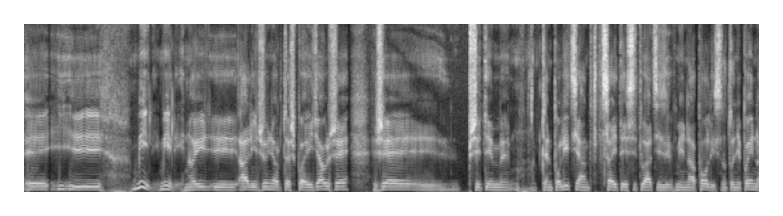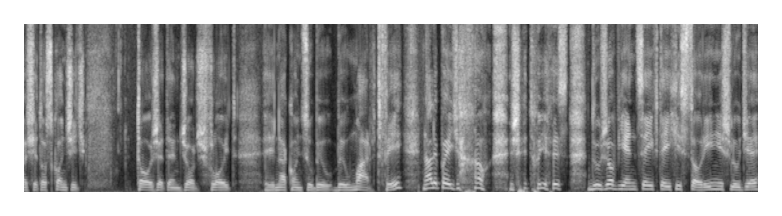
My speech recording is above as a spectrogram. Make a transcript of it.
y, mili, mili. No i Ali Junior też powiedział, że, że przy tym ten policjant w całej tej sytuacji w Minneapolis, no to nie powinno się to skończyć to, że ten George Floyd y, na końcu był, był martwy, no ale powiedział, że to jest dużo więcej w tej historii niż ludzie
